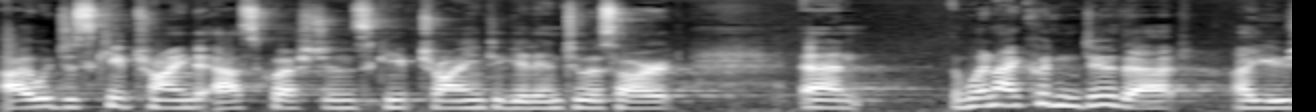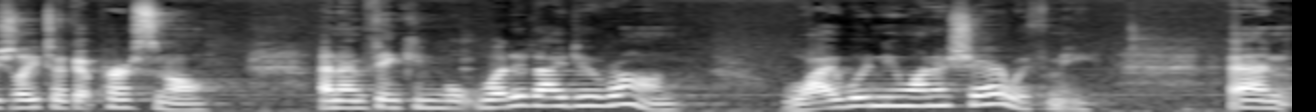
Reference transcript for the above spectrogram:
I would just keep trying to ask questions, keep trying to get into his heart. And when I couldn't do that, I usually took it personal. And I'm thinking, well, what did I do wrong? Why wouldn't he want to share with me? And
